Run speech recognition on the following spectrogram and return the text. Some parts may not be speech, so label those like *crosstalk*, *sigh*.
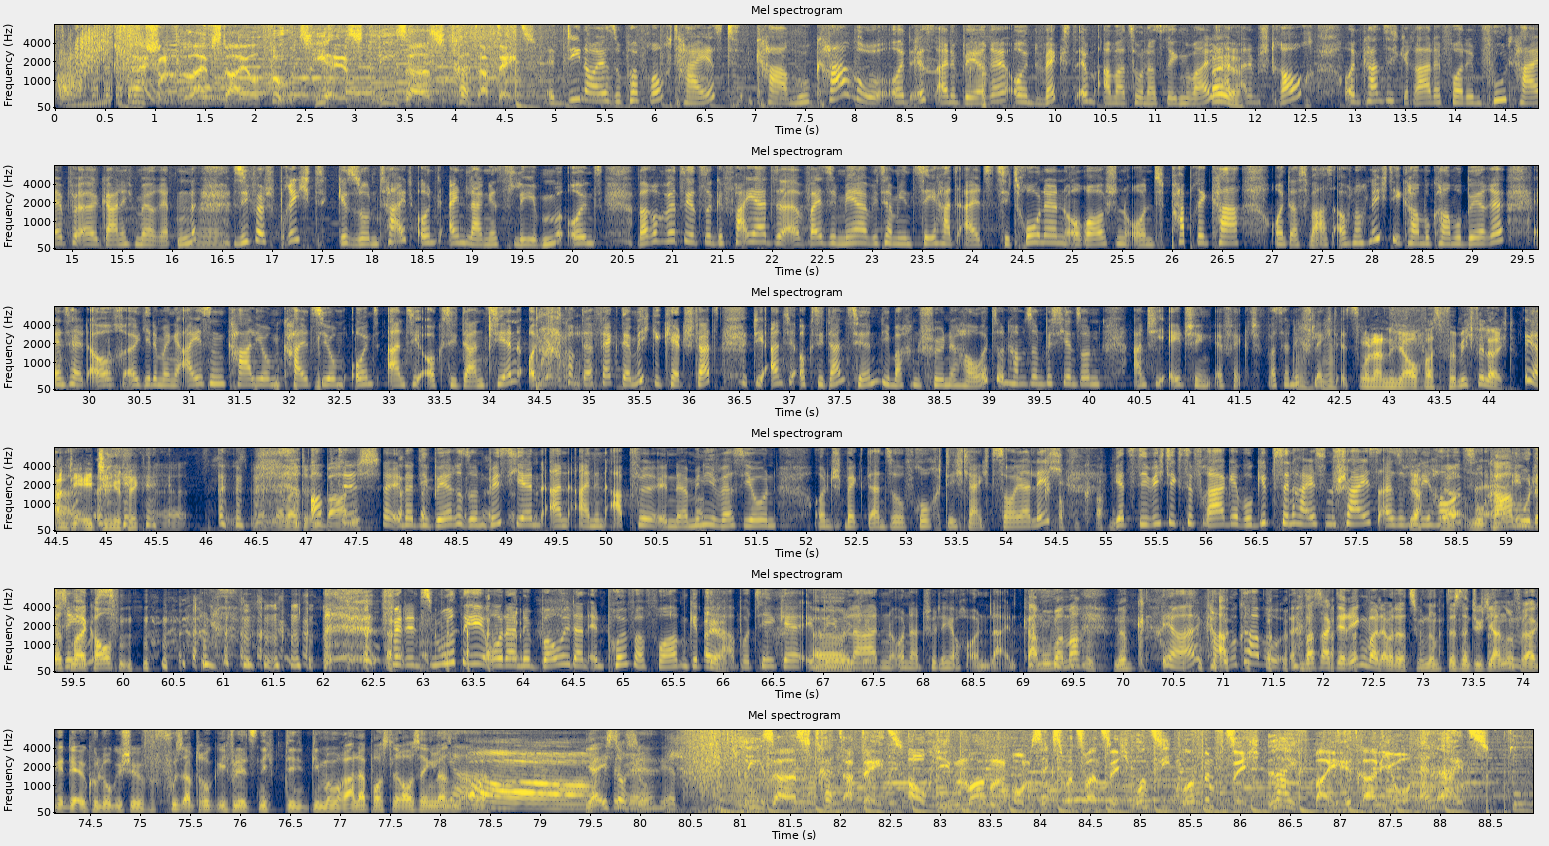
Fashion, Lifestyle, Food. Hier ist Lisas Trend Update. Die neue Superfrucht heißt Kamu Kamu und ist eine Beere *laughs* und wächst im Amazonas-Regenwald Ah, ja. an einem Strauch und kann sich gerade vor dem Food-Hype äh, gar nicht mehr retten. Sie verspricht Gesundheit und ein langes Leben. Und warum wird sie jetzt so gefeiert? Äh, Weil sie mehr Vitamin C hat als Zitronen, Orangen und Paprika. Und das war's auch noch nicht. Die Kamu Kamu Beere enthält auch äh, jede Menge Eisen, Kalium, Calcium *laughs* und Antioxidantien. Und jetzt kommt der Fakt, der mich gecatcht hat. Die Antioxidantien, die machen schöne Haut und haben so ein bisschen so einen Anti-Aging-Effekt, was ja nicht schlecht ist. Oder ja auch was für mich vielleicht. Ja. Anti-Aging-Effekt. *laughs* Drin baden. Optisch erinnert die Beere so ein bisschen an einen Apfel in der Mini-Version und schmeckt dann so fruchtig, leicht säuerlich. Jetzt die wichtigste Frage, wo gibt's den heißen Scheiß, also für Ja. die Ja, Haut? wo äh, Kamu in das mal kaufen? *laughs* *laughs* Für den Smoothie oder eine Bowl dann in Pulverform gibt's Ah, in ja. der Apotheke, im Ah, okay. Bioladen und natürlich auch online. Kamu mal machen, ne? Ja, Kamu Kamu. Was sagt der Regenwald aber dazu, ne? Das ist natürlich die andere Frage. Der ökologische Fußabdruck. Ich will jetzt nicht die, die Moralapostel raushängen lassen, Ja. aber. Ja, ist doch so. Jetzt. Lisas Trend Update. Auch jeden Morgen um 6.20 Uhr und 7.50 Uhr. Live bei Hitradio N1.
